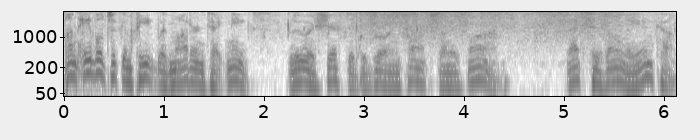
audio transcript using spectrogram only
Unable to compete with modern techniques, Lou has shifted to growing crops on his farm. That's his only income.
